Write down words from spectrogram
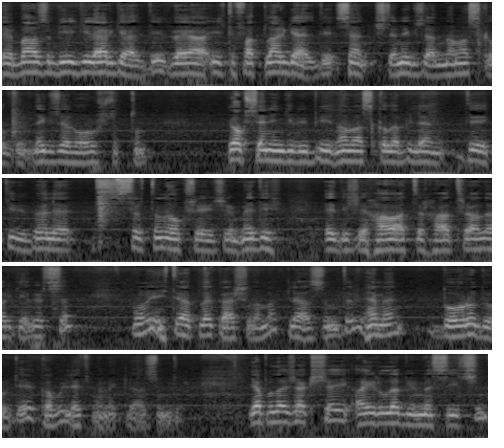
e, bazı bilgiler geldi veya iltifatlar geldi. Sen işte ne güzel namaz kıldın, ne güzel oruç tuttun. Yok senin gibi bir namaz kılabilen gibi böyle sırtını okşayıcı, medih edici havatır, hatıralar gelirse bunu ihtiyatla karşılamak lazımdır. Hemen doğrudur diye kabul etmemek lazımdır. Yapılacak şey ayrılabilmesi için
